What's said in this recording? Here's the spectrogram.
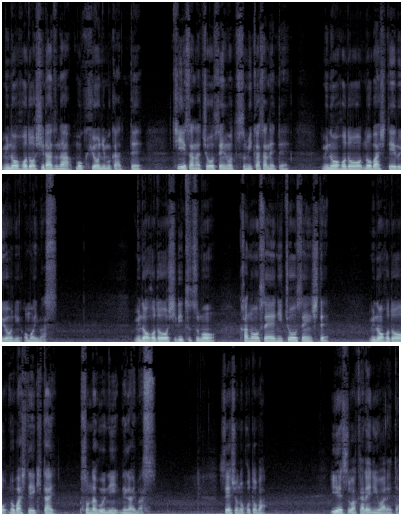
身の程知らずな目標に向かって小さな挑戦を積み重ねて身の程を伸ばしているように思います。身の程を知りつつも可能性に挑戦して身の程を伸ばしていきたいそんな風に願います聖書の言葉イエスは彼に言われた。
